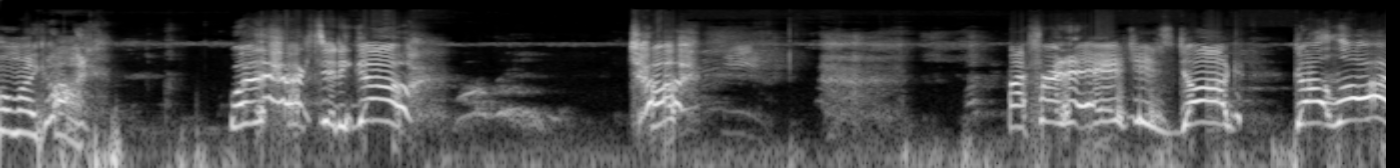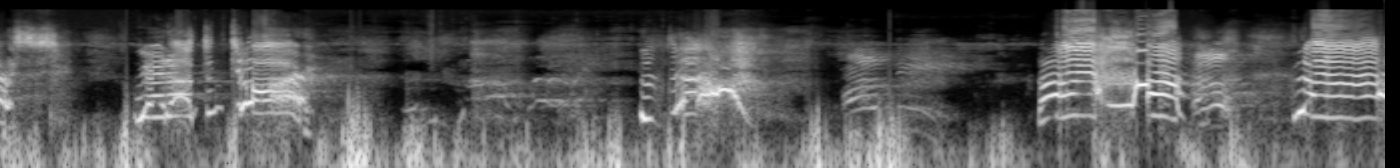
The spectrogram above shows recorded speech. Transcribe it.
Oh my god. Where the heck did he go? Chuck? My friend Angie's dog got lost. Ran out the door. Ah! Ah! Ah! Ah!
